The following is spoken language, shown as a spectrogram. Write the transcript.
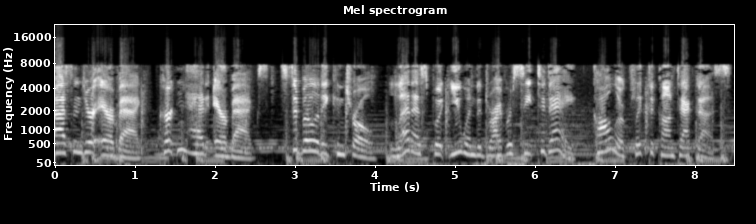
passenger airbag, curtain head airbags, stability control. Let us put you in the driver's seat today. Call or click to contact us.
